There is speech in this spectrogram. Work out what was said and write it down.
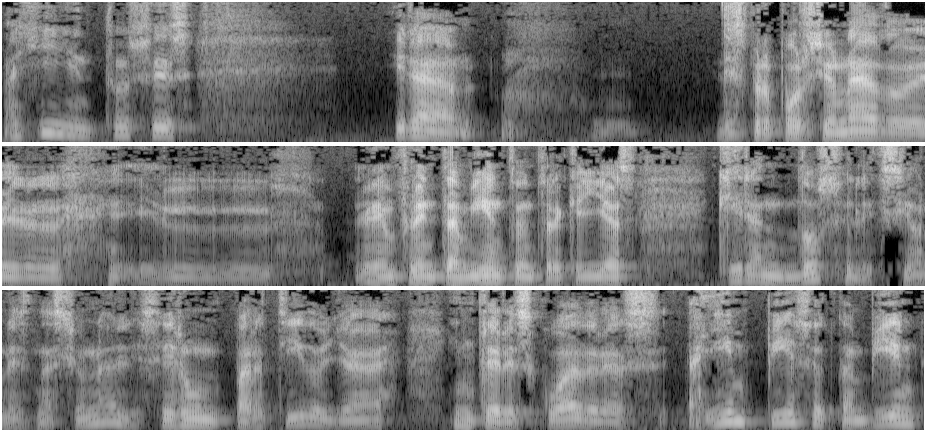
Allí entonces era desproporcionado el, enfrentamiento entre aquellas que eran dos elecciones nacionales, era un partido ya interescuadras. Ahí empieza también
